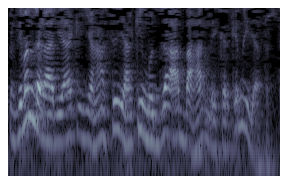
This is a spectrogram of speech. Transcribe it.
प्रतिबंध लगा दिया कि यहाँ से यहाँ की मुद्रा आप बाहर लेकर के नहीं जा सकते।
